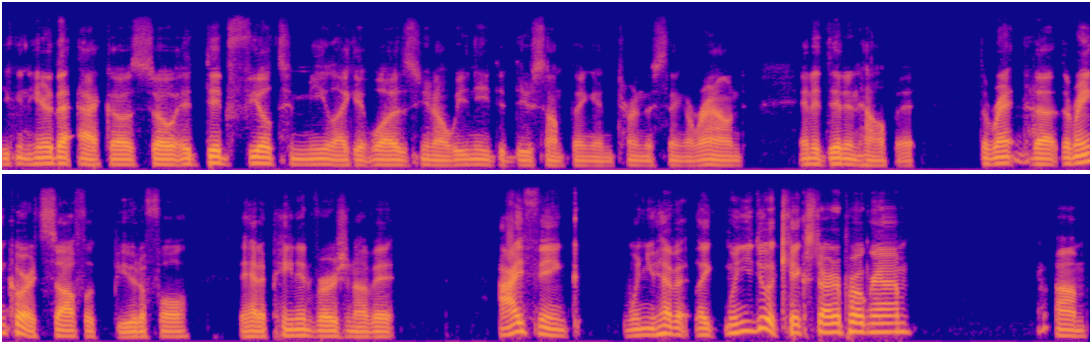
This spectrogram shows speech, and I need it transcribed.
You can hear the echoes so it did feel to me like it was you know we need to do something and turn this thing around and it didn't help it. The rain No. the, the rancor itself looked beautiful they had a painted version of it. I think when you have it like when you do a kickstarter program um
